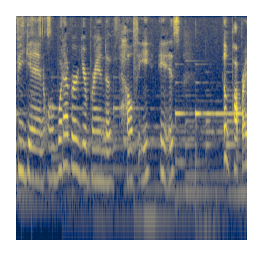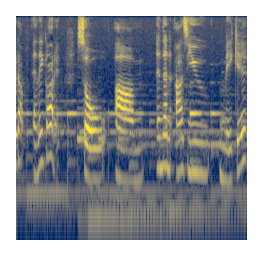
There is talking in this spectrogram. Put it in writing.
vegan or whatever your brand of healthy is. It'll pop right up, and they got it. So, um, and then as you make it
